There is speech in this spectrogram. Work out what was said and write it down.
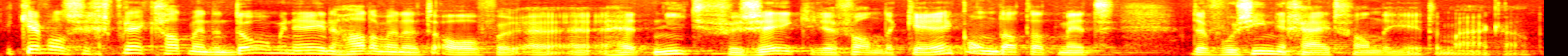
Ik heb al eens een gesprek gehad met een dominee. Dan hadden we het over uh, het niet verzekeren van de kerk, omdat dat met de voorzienigheid van de Heer te maken had.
